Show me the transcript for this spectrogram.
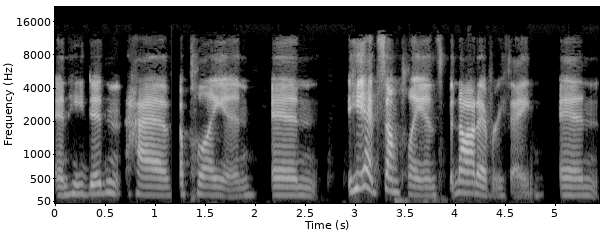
and he didn't have a plan. And he had some plans but not everything. And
